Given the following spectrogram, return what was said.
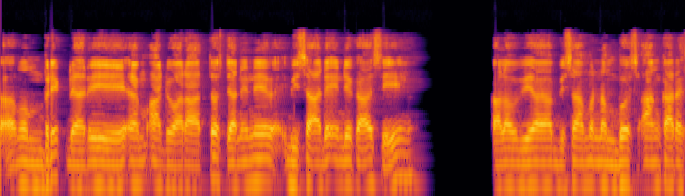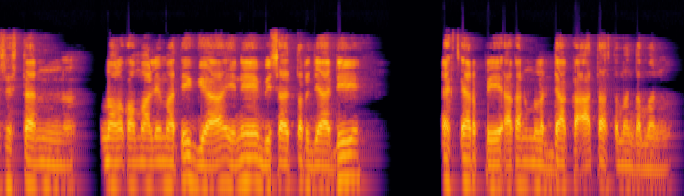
uh, membreak dari MA200 dan ini bisa ada indikasi kalau dia bisa menembus angka resisten 0,53 ini bisa terjadi XRP akan meledak ke atas teman-teman.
